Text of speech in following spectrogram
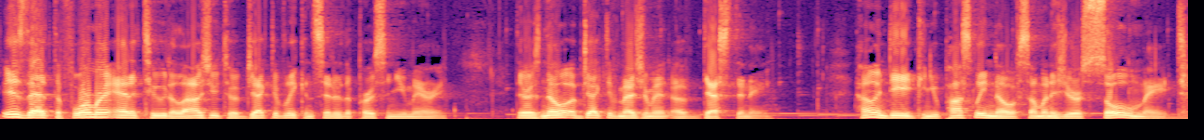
is that the former attitude allows you to objectively consider the person you marry. There is no objective measurement of destiny. How indeed can you possibly know if someone is your soulmate?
